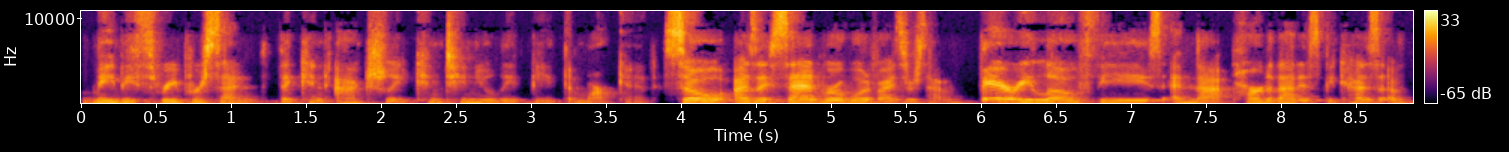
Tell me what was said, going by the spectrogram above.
maybe 3% that can actually continually beat the market. So, as I said, robo advisors have very low fees. And that part of that is because of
